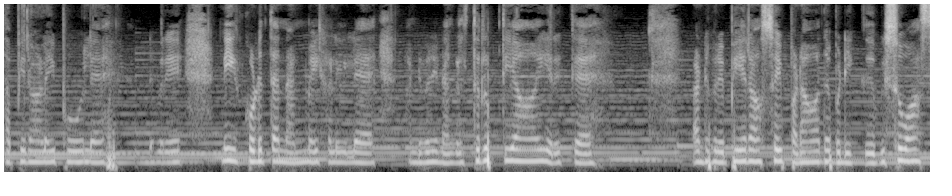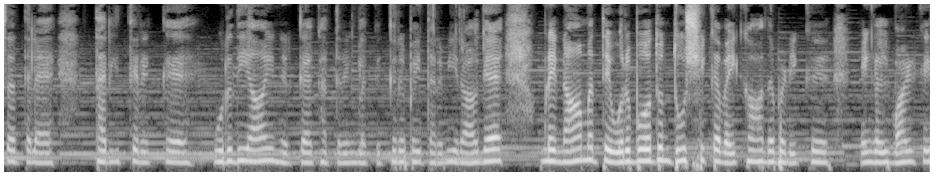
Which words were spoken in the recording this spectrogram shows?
சப்பிராளை போல ஆண்டவரே நீர் கொடுத்த நன்மைகளில் ஆண்டவரே நாங்கள் திருப்தியாக இருக்க. ஆண்டவரே பேராசைப்படாதபடிக்கு விசுவாசத்தில் தரித்திருக்க உறுதியாய் நிற்க கர்த்தர் எங்களுக்கு கிருபை தருவீராக. உடைய நாமத்தை ஒருபோதும் தூஷிக்க வைக்காதபடிக்கு எங்கள் வாழ்க்கை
